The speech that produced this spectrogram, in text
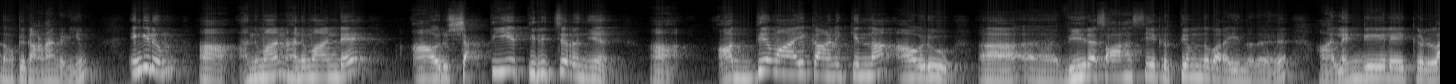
നമുക്ക് കാണാൻ കഴിയും എങ്കിലും ആ ഹനുമാൻ ഹനുമാന്റെ ആ ഒരു ശക്തിയെ തിരിച്ചറിഞ്ഞ് ആ ആദ്യമായി കാണിക്കുന്ന ആ ഒരു വീരസാഹസ്യ കൃത്യം എന്ന് പറയുന്നത് ആ ലങ്കയിലേക്കുള്ള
